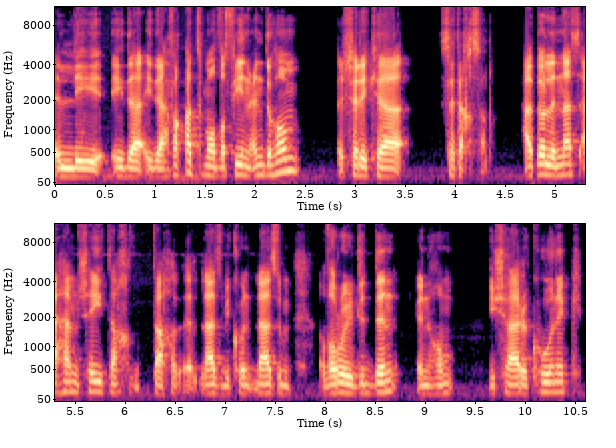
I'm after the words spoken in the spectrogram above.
اللي إذا إذا فقدت موظفين عندهم الشركة ستخسر. هذول الناس أهم شيء تاخذ تاخذ لازم يكون لازم ضروري جدا إنهم يشاركونك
